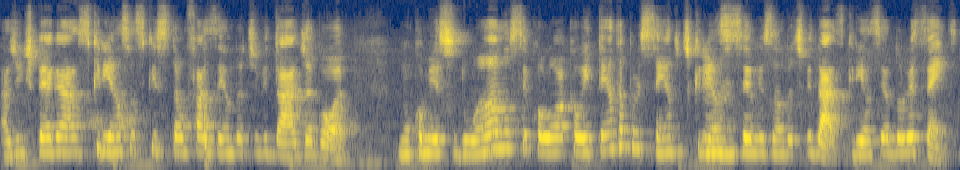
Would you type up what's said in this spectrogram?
a gente pega as crianças que estão fazendo atividade agora. No começo do ano, você coloca 80% de crianças uhum. realizando atividades, crianças e adolescentes.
